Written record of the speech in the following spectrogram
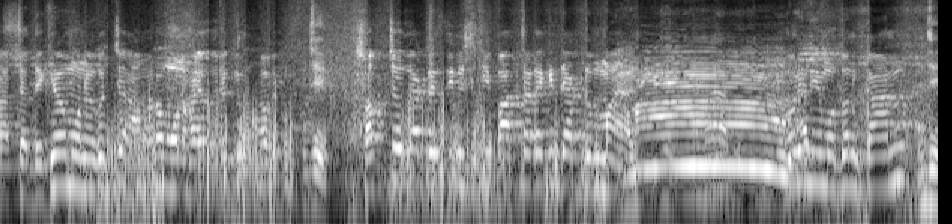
বাচ্চা দেখেও মনে হচ্ছে আমারও মনে হয় ওরকম হবে। জি। সবচেয়ে একটা জিনিস কি বাচ্চাটা কিন্তু একদম মায়া হরিণীর মতন কান জি।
